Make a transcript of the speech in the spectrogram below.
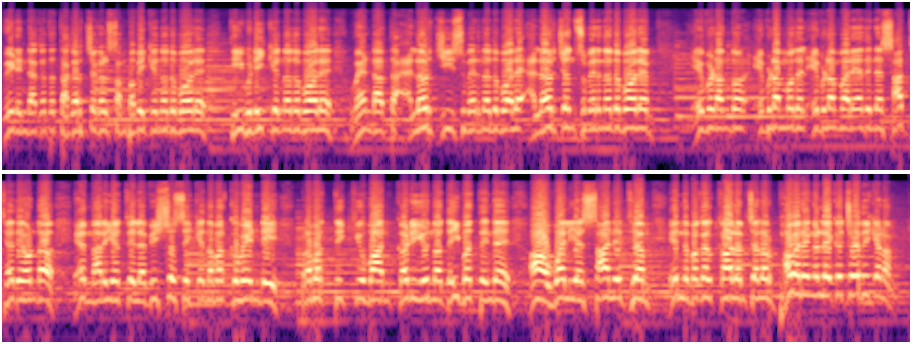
വീടിന്റെ അകത്ത് തകർച്ചകൾ സംഭവിക്കുന്നത് പോലെ തീപിടിക്കുന്നത് പോലെ വേണ്ടാത്ത അലർജീസ് വരുന്നത് പോലെ അലർജൻസ് വരുന്നത് പോലെ എവിടം എവിടം മുതൽ എവിടം വരെ അതിന്റെ സാധ്യതയുണ്ട് എന്നറിയത്തില്ല. വിശ്വസിക്കുന്നവർക്ക് വേണ്ടി പ്രവർത്തിക്കുവാൻ കഴിയുന്ന ദൈവത്തിന്റെ ആ വലിയ സാന്നിധ്യം ഇന്ന് പകൽക്കാലം ചിലർ ഭവനങ്ങളിലേക്ക് ചോദിക്കണം.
